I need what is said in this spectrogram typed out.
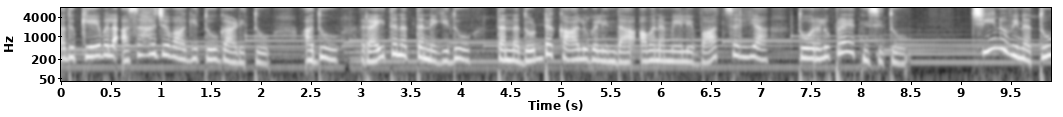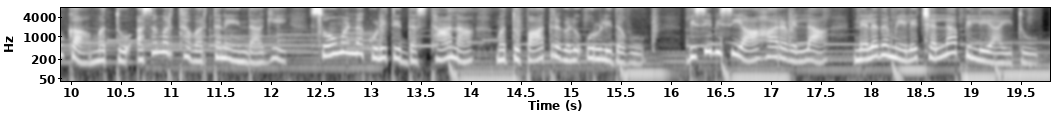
ಅದು ಕೇವಲ ಅಸಹಜವಾಗಿ ತೂಗಾಡಿತು. ಅದು ರೈತನತ್ತ ನೆಗೆದು ತನ್ನ ದೊಡ್ಡ ಕಾಲುಗಳಿಂದ ಅವನ ಮೇಲೆ ವಾತ್ಸಲ್ಯ ತೋರಲು ಪ್ರಯತ್ನಿಸಿತು. ಚೀನುವಿನ ತೂಕ ಮತ್ತು ಅಸಮರ್ಥ ವರ್ತನೆಯಿಂದಾಗಿ ಸೋಮಣ್ಣ ಕುಳಿತಿದ್ದ ಸ್ಥಾನ ಮತ್ತು ಪಾತ್ರಗಳು ಉರುಳಿದವು. ಬಿಸಿ ಬಿಸಿ ಆಹಾರವೆಲ್ಲ ನೆಲದ ಮೇಲೆ ಚೆಲ್ಲಾಪಿಲ್ಲಿಯಾಯಿತು.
